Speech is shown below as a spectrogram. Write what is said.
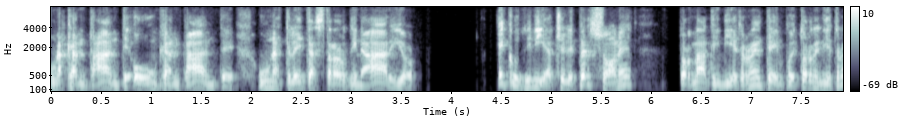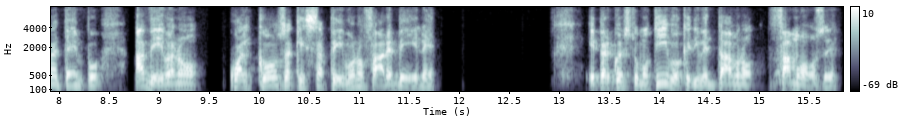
una cantante o un cantante, un atleta straordinario e così via. Cioè le persone, tornate indietro nel tempo e tornano indietro nel tempo, avevano qualcosa che sapevano fare bene. E per questo motivo che diventavano famose.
